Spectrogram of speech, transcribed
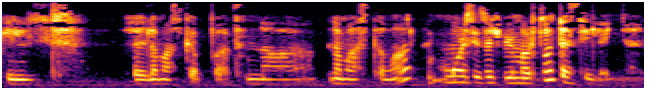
field ለማስገባት እና ለማስተማር more ሴቶች ቢመርጡ ደስ ይለኛል።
